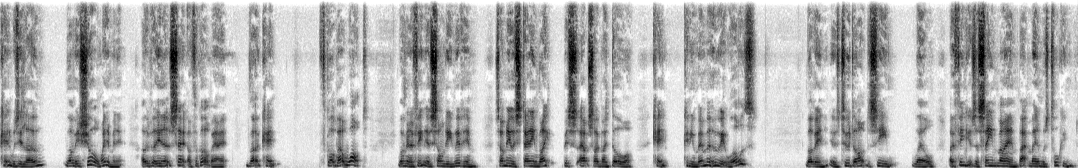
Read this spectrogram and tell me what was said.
Kent, was alone. Robin, sure. Wait a minute. I was being upset. I forgot about it. But Kent, forgot about what? Robin, I think there's somebody with him. Somebody was standing right outside my door. Kent, can you remember who it was? Robin, it was too dark to see well. I think it was the same man Batman was talking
